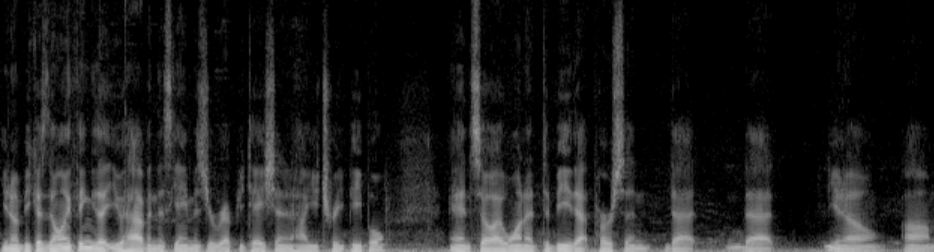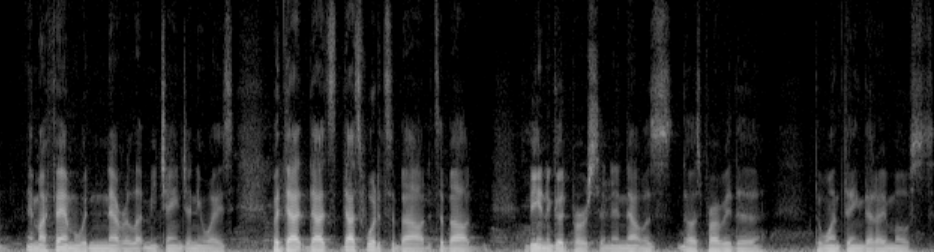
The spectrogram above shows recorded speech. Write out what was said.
you know, because the only thing that you have in this game is your reputation and how you treat people, and so I wanted to be that person that that you know, um, and my family would never let me change anyways, but that that's that's what it's about. It's about being a good person, and that was that was probably the the one thing that I most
